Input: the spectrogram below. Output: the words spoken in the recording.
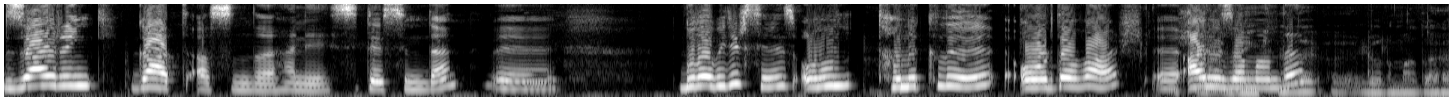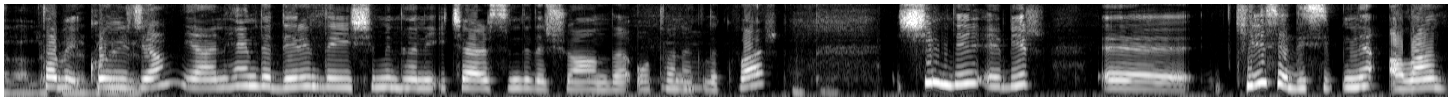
Desiring God aslında hani sitesinden e, bulabilirsiniz. Onun tanıklığı orada var. E, aynı Şey, zamanda linkini de, e, yoruma da herhalde Tabii koyacağım. Yani hem de derin değişimin hani içerisinde de şu anda o tanıklık var. Şimdi e, bir e, kilise disiplini alan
